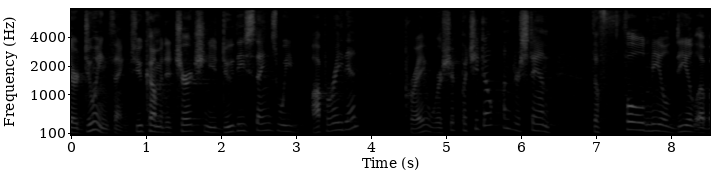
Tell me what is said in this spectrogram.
they're doing things. You come into church and you do these things we operate in pray, worship, but you don't understand the full meal deal of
